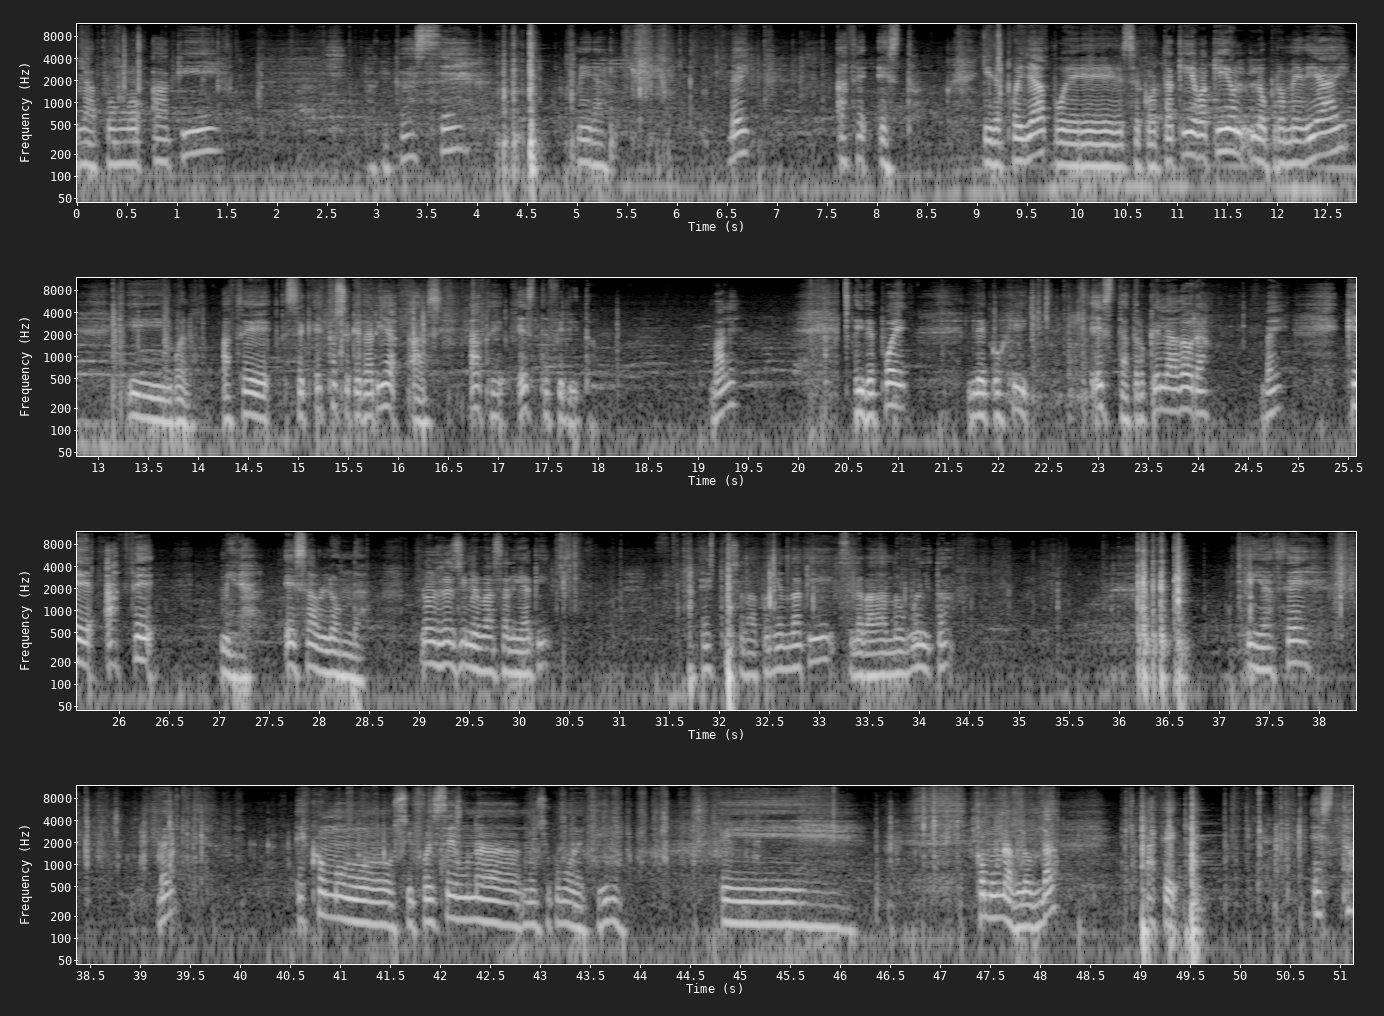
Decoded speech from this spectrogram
la pongo aquí para que case. Mira veis hace esto. Y después ya pues se corta aquí o aquí lo promediáis y bueno hace esto se quedaría así hace este filito vale y después le cogí esta troqueladora veis que hace mira esa blonda. No sé si me va a salir aquí. Esto se va poniendo aquí se le va dando vuelta. Y hace ¿veis? es como si fuese una no sé cómo decirlo eh, como una blonda. Hace esto.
